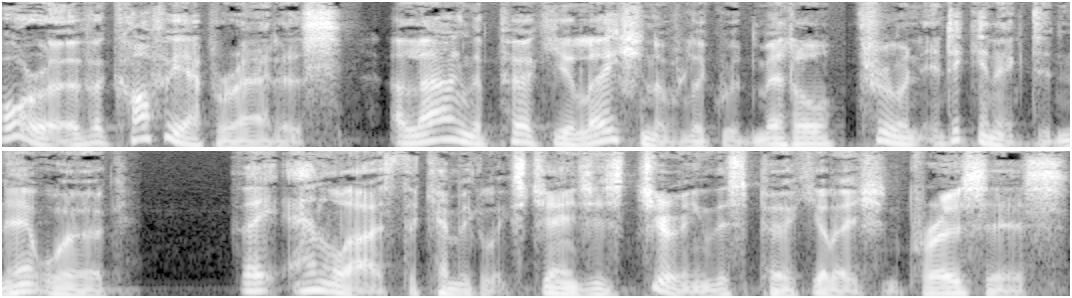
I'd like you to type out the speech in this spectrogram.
of a coffee apparatus allowing the percolation of liquid metal through an interconnected network. They analysed the chemical exchanges during this percolation process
